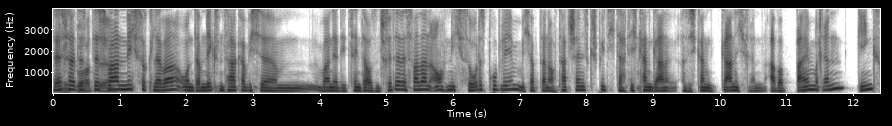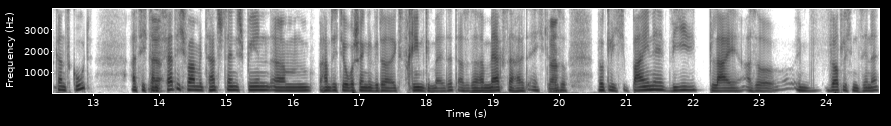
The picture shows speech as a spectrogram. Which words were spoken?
Das, hat, das, das war nicht so clever und am nächsten Tag habe ich, ähm, waren ja die 10.000 Schritte. Das war dann auch nicht so das Problem. Ich habe dann auch Touchtennis gespielt. Ich dachte, ich kann gar, also ich kann gar nicht rennen. Aber beim Rennen ging es ganz gut. Als ich dann Ja. fertig war mit Touchtennis spielen, ähm, haben sich die Oberschenkel wieder extrem gemeldet. Also da merkst du halt echt, Klar. also wirklich Beine wie Blei, also im wörtlichen Sinne.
